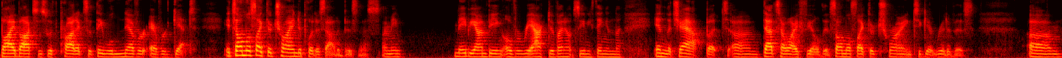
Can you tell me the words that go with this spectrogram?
buy boxes with products that they will never ever get it's almost like they're trying to put us out of business. I mean, maybe I'm being overreactive. I don't see anything in the in the chat, but um, that's how I feel. It's almost like they're trying to get rid of us. Um,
